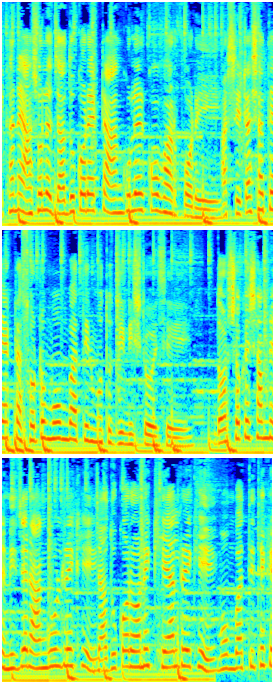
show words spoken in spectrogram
এখানে আসলে জাদুকর একটা আঙ্গুলের কভার পরে, আর সেটার সাথে একটা ছোট মোমবাতির মতো জিনিস রয়েছে। দর্শকের সামনে নিজের আঙ্গুল রেখে, জাদুকর অনেক খেয়াল রেখে মোমবাতি থেকে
